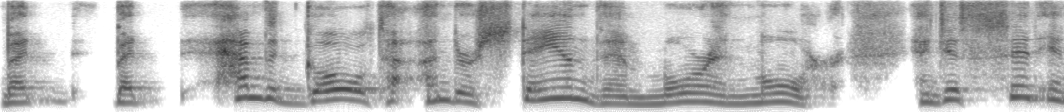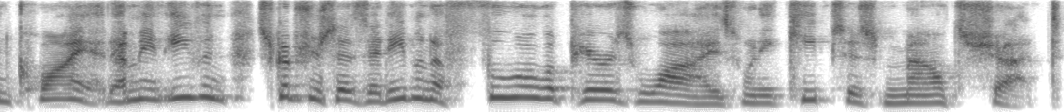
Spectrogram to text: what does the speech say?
but but have the goal to understand them more and more and just sit in quiet. I mean even scripture says that even a fool appears wise when he keeps his mouth shut.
